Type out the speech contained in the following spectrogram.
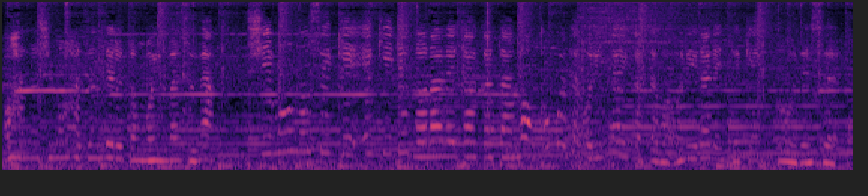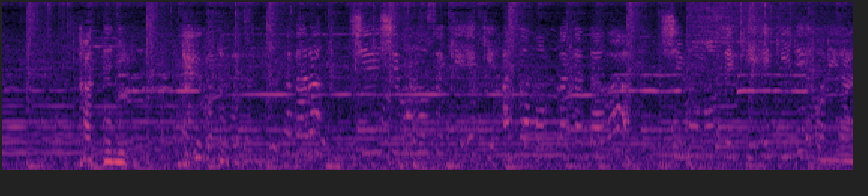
お話も弾んでると思いますが下関駅で乗られた方もここで降りたい方は降りられて結構です。勝手に。ということです。だから新下関駅朝乗った方は下関駅で降りられ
